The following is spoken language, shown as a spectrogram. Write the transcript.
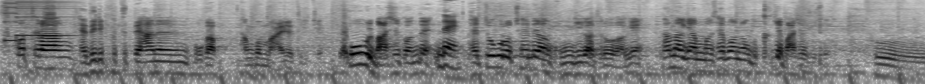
스쿼트랑 데드리프트 때 하는 복압 방법만 알려드릴게요. 호흡을 마실 건데 네. 배 쪽으로 최대한 공기가 들어가게 편하게 한번 세 번 정도 크게 마셔주세요. 후.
